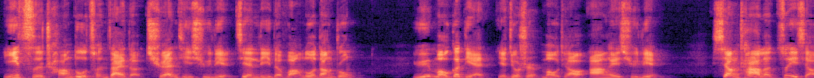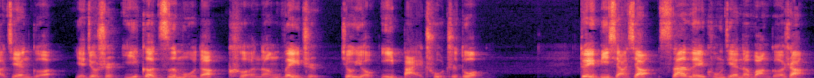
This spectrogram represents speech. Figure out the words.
以此长度存在的全体序列建立的网络当中，与某个点，也就是某条 RNA 序列相差了最小间隔，也就是一个字母的可能位置，就有一百处之多。对比想象三维空间的网格上，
